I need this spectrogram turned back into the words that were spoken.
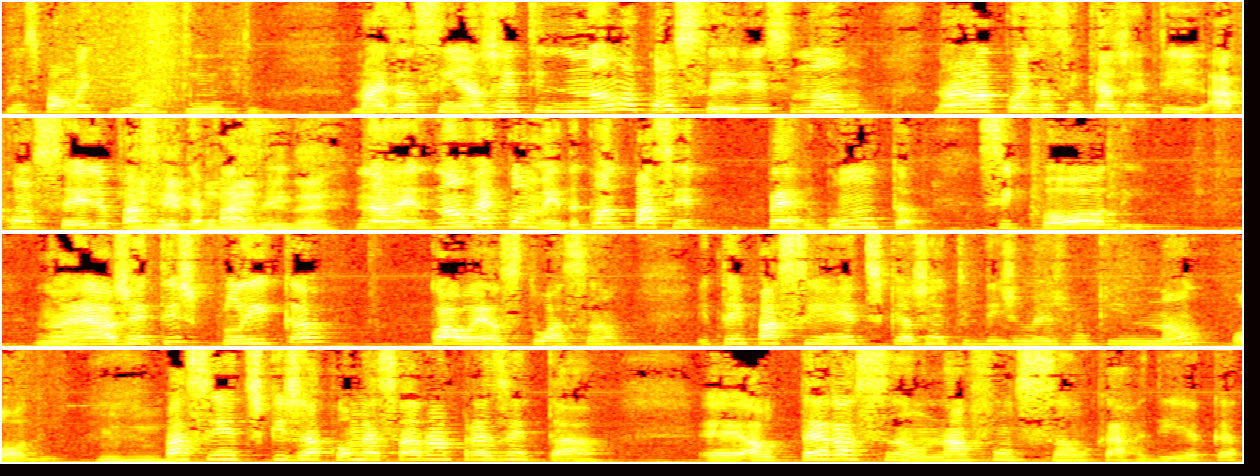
principalmente vinho tinto, mas assim, a gente não aconselha, isso não, não é uma coisa assim que a gente aconselha o paciente a fazer. Né? Não, a gente não recomenda. Quando o paciente pergunta se pode, né, a gente explica qual é a situação. E tem pacientes que a gente diz mesmo que não pode. Uhum. Pacientes que já começaram a apresentar é, alteração na função cardíaca,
